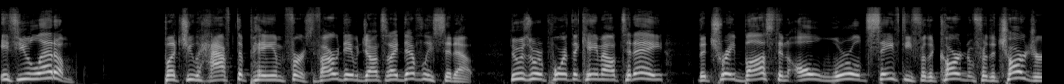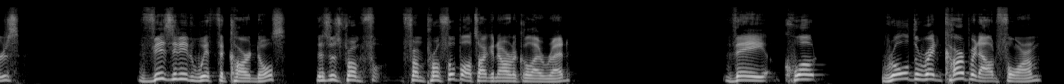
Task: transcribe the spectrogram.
if you let him. But you have to pay him first. If I were David Johnson, I'd definitely sit out. There was a report that came out today that Tre Boston, all world safety for the Card for the Chargers, visited with the Cardinals. This was from from Pro Football Talk, an article I read. They quote rolled the red carpet out for him,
